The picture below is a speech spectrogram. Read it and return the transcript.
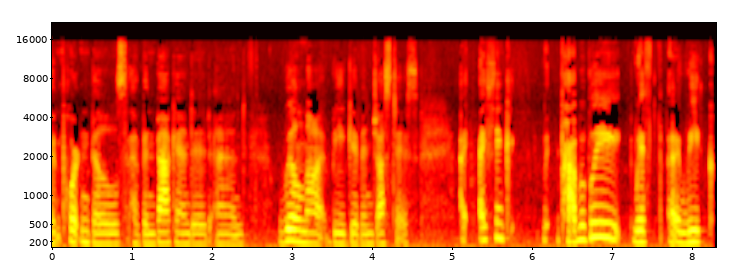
important bills have been back ended and will not be given justice. I, I think probably with a week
